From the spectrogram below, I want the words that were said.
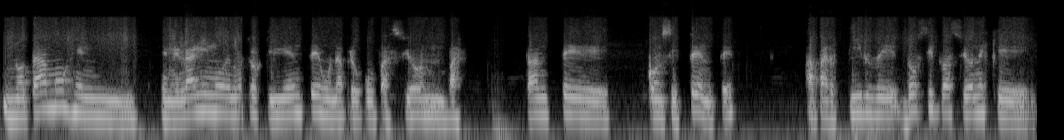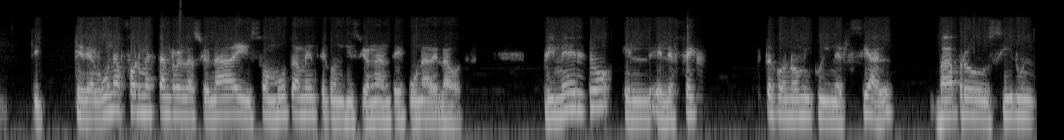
notamos en, en el ánimo de nuestros clientes una preocupación bastante consistente a partir de dos situaciones que, que, de alguna forma están relacionadas y son mutuamente condicionantes una de la otra. Primero, el, el efecto económico inercial va a producir un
